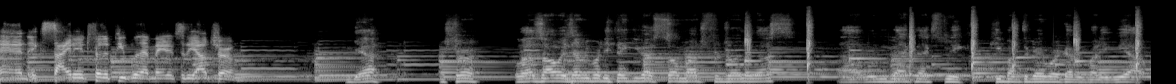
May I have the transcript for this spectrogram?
and excited for the people that made it to the outro. Yeah, for sure. Well, as always, everybody, thank you guys so much for joining us. Uh, we'll be back next week. Keep up the great work, everybody. We out.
